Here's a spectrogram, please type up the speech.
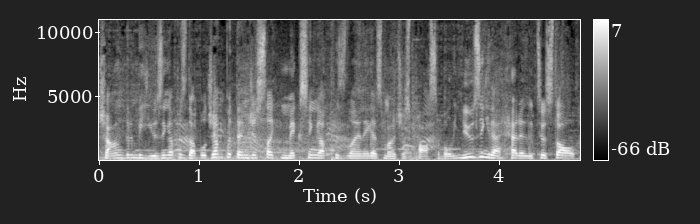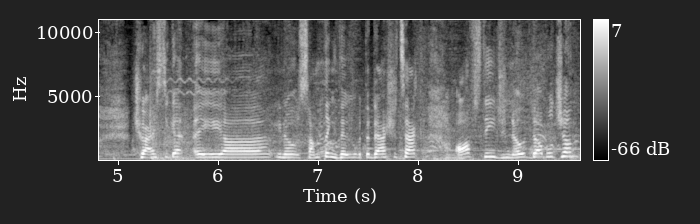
Sean gonna be using up his double jump, but then just like mixing up his landing as much as possible, using that header to stall. Tries to get a uh, you know something there with the dash attack. Off stage, no double jump,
